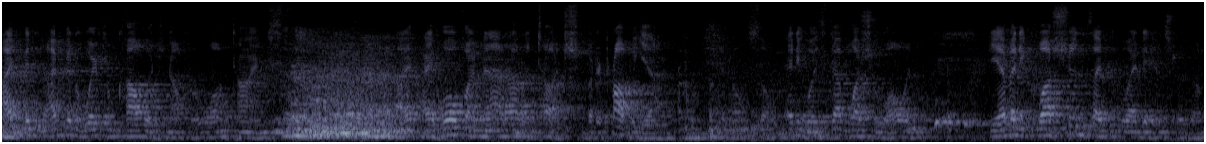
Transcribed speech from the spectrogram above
I've been, I've been away from college now for a long time, so I, I, hope I'm not out of touch, but I probably am. You know, so anyways, God bless you all, and if you have any questions, I'd be glad to answer them.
